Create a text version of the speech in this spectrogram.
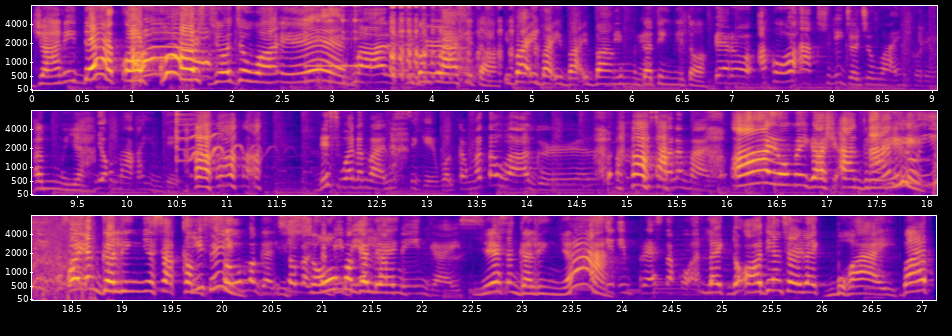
Johnny Depp! Of course! Jojo Wain! Mare, Ibang girl. klase to. Iba, iba, iba. Ibang Different. dating nito. Pero ako, actually, jojowain ko rin. Um, yeah. Hindi ako makakahindi. This one naman, sige, wag kang matawa, girl. This one naman. Ay, oh my gosh, Andrew, Andrew E. E. Kasi Oy, ang galing niya sa campaign. He's so magaling. He's so, so sa BBM magaling. campaign, guys. Yes, ang galing niya. It impressed ako. Like, the audience are like, buhay. But,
